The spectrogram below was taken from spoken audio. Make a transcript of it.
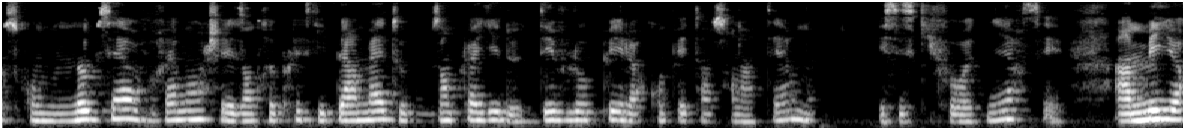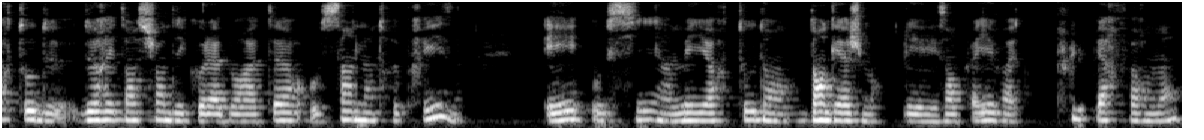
Ce qu'on observe vraiment chez les entreprises qui permettent aux employés de développer leurs compétences en interne, et c'est ce qu'il faut retenir, c'est un meilleur taux de, de, rétention des collaborateurs au sein de l'entreprise et aussi un meilleur taux d'engagement. Les employés vont être plus performants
